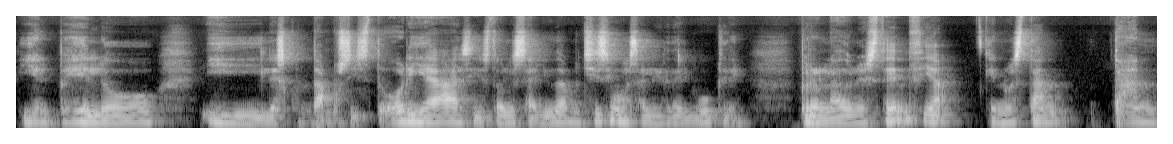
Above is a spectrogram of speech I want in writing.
y el pelo y les contamos historias y esto les ayuda muchísimo a salir del bucle. Pero en la adolescencia, que no están tan,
